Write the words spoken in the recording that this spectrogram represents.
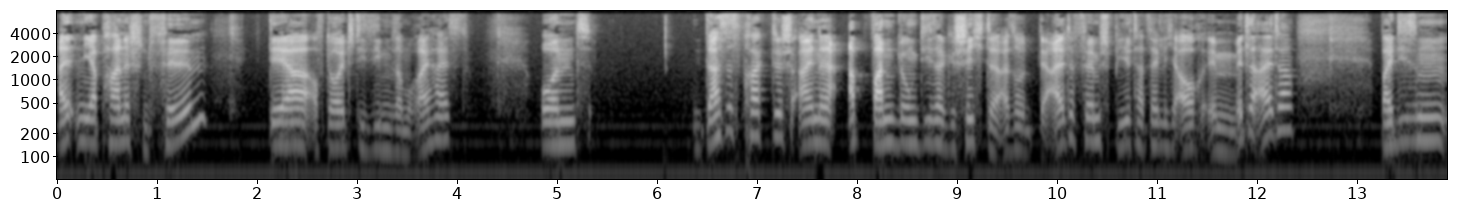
alten japanischen Film, der auf Deutsch die Sieben Samurai heißt. Und das ist praktisch eine Abwandlung dieser Geschichte. Also der alte Film spielt tatsächlich auch im Mittelalter. Bei diesem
